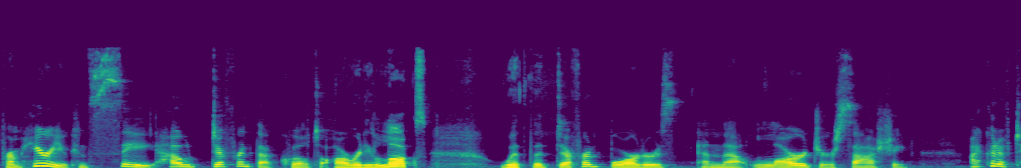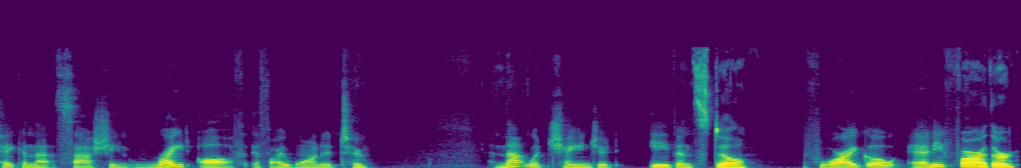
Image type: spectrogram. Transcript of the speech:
From here you can see how different that quilt already looks with the different borders and that larger sashing. I could have taken that sashing right off if I wanted to. And that would change it even still. Before I go any farther,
